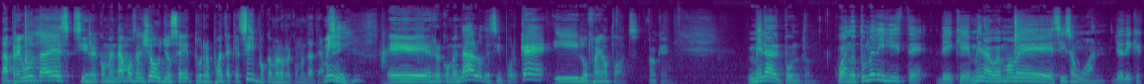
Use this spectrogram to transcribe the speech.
la pregunta es si recomendamos el show. Yo sé tu respuesta es que sí, porque me lo recomendaste a mí. Sí. Eh, recomendarlo, decir por qué y los final thoughts. Ok. Mira el punto. Cuando tú me dijiste de que, mira, vamos a ver Season 1, yo dije,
